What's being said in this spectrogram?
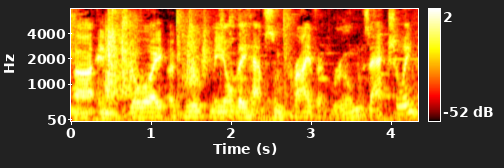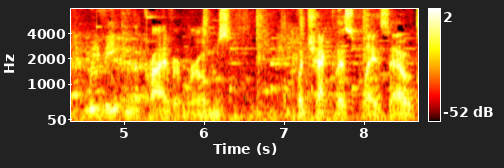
uh, enjoy a group meal. They have some private rooms, actually. We've eaten the private rooms, but check this place out.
